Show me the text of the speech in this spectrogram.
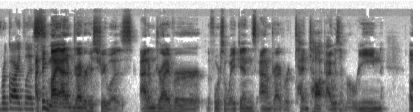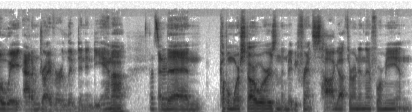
Regardless, I think my Adam Driver history was Adam Driver, The Force Awakens, Adam Driver, TED Talk. I was a Marine. Oh wait, Adam Driver lived in Indiana, that's and fair. then couple more Star Wars, and then maybe Frances Ha got thrown in there for me, and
